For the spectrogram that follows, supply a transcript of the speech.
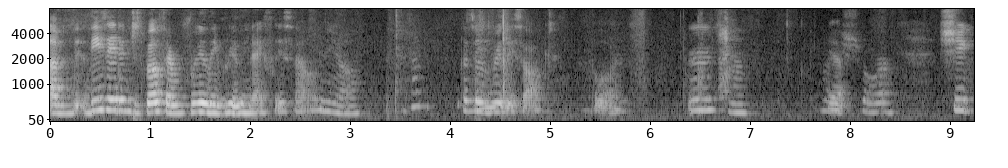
Um, th- these eight inches both are really, really nicely sewn. Yeah. It's a really soft velour. Mm. Not Yep. sure. She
